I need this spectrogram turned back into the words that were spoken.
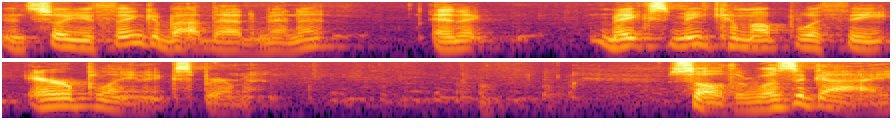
And so you think about that a minute, and it makes me come up with the airplane experiment. So there was a guy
